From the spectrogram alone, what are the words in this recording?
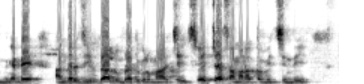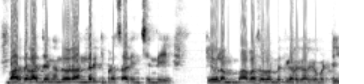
ఎందుకంటే అందరి జీవితాలు బ్రతుకులు మార్చి స్వేచ్ఛ సమానత్వం ఇచ్చింది. భారత రాజ్యాంగం ద్వారా అందరికీ ప్రసాదించింది. కేవలం బాబాసాహెబ్ అంబేద్కర్ గారు కాబట్టి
